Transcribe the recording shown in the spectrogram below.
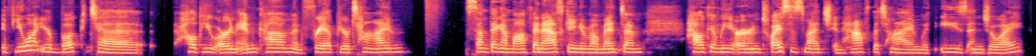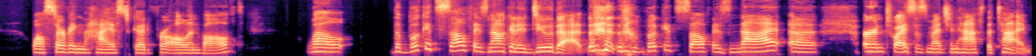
If you want your book to help you earn income and free up your time, something I'm often asking in Momentum how can we earn twice as much in half the time with ease and joy while serving the highest good for all involved? Well, the book itself is not going to do that. the book itself is not uh, earn twice as much in half the time.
